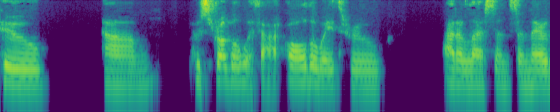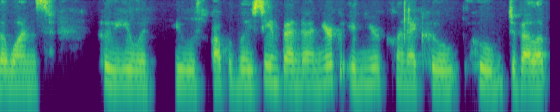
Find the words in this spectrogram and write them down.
who um, who struggle with that all the way through adolescence. And they're the ones who you would you've probably seen Brenda in your in your clinic who who develop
